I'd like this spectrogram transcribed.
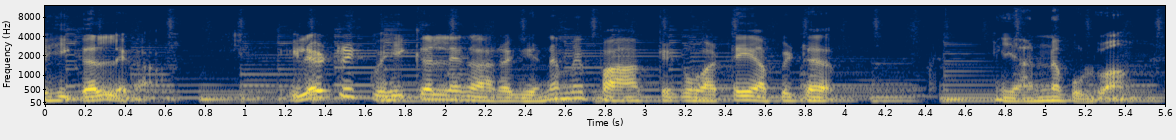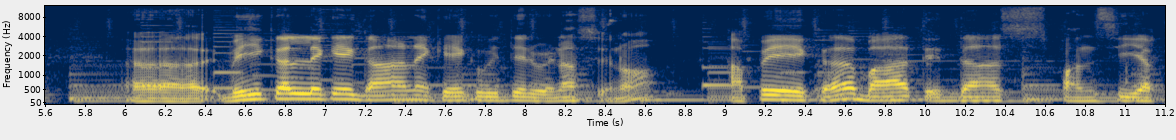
වෙහිකල් එක. ඉලෙක්ට්‍රික් වෙහිකල් එක අරගෙන මේ පාක් එක වටේ අපිට යන්න පුළුවන්. වෙහිකල් එකේ ගාන එකක විදිර වෙනස් වෙනවා. අපේ එක බාත් එදදාස් පන්සියක්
